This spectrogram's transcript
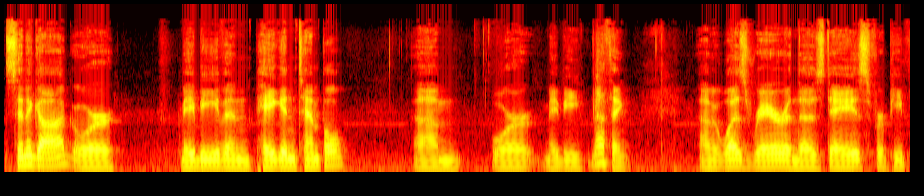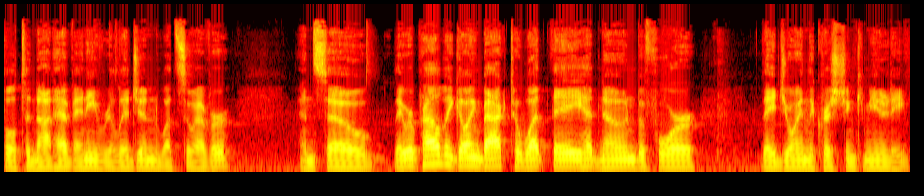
synagogue or maybe even pagan temple um, or maybe nothing. Um, it was rare in those days for people to not have any religion whatsoever. And so they were probably going back to what they had known before they joined the Christian community.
